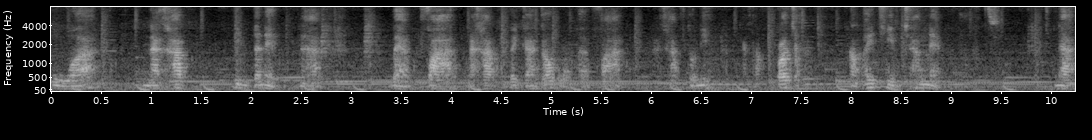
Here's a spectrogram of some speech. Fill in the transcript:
หัวนะครับอินเทอร์เน็ตนะฮะแบบฟาสนะครับเป็นการเข้าหัวแบบฟาสนะครับตัวนี้นะครับก็จะทำให้ทีมช่างเนี่ยนะ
